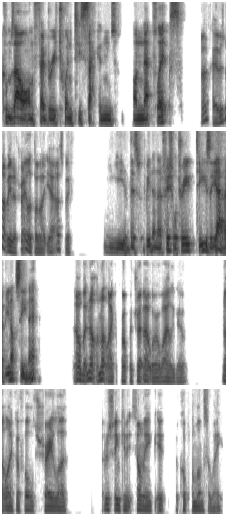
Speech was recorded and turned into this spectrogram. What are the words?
Comes out on February 22nd on Netflix. Okay, there's not been a trailer for that yet, has there? Yeah, there's been an official tre- teaser. Yeah, have you not seen it? Oh, but not not like a proper trailer. That were a while ago. Not like a full trailer. I'm just thinking it's only it, a couple of months away.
